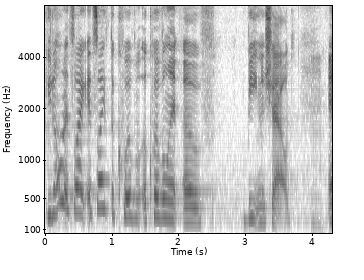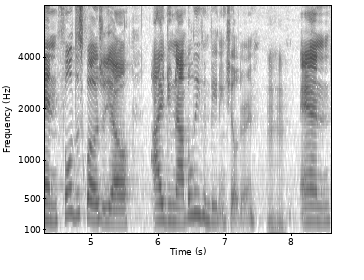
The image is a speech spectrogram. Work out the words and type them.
You know what it's like? It's like the equiv- equivalent of beating a child. Hmm. And full disclosure, y'all, I do not believe in beating children. Mm-hmm. And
